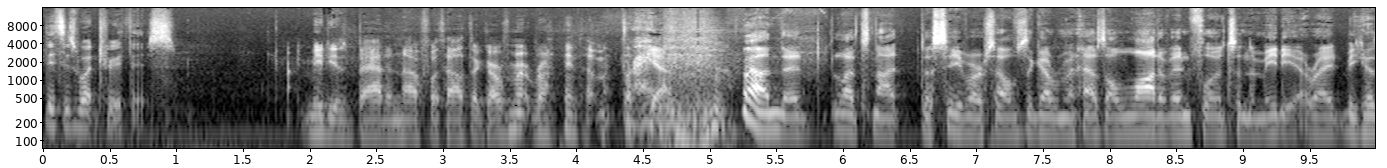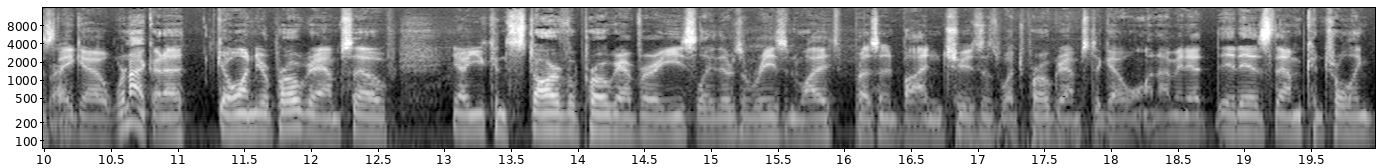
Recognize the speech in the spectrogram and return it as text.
this is what truth is? Media is bad enough without the government running them. Right. Yeah. Well, and the, let's not deceive ourselves. The government has a lot of influence in the media, right? Because they go, we're not going to go on your program. So, you know, you can starve a program very easily. There's a reason why President Biden chooses which programs to go on. I mean, it, it is them controlling,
